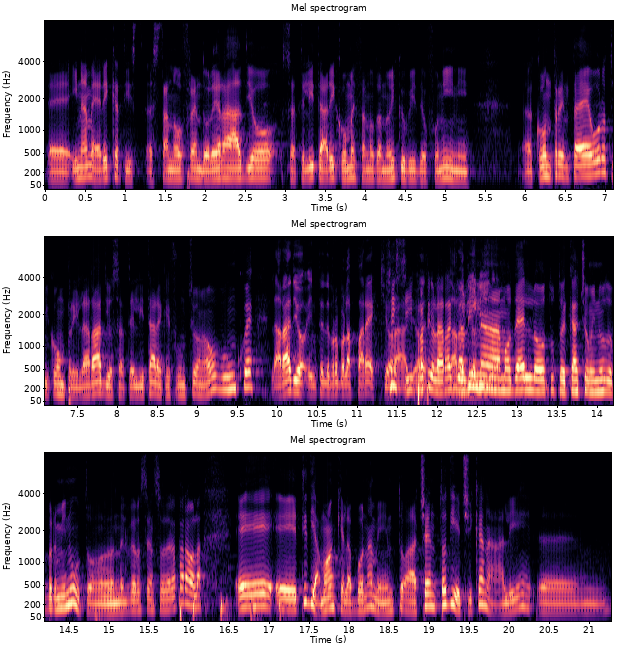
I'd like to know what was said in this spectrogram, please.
Eh, in America ti st- stanno offrendo le radio satellitari come fanno da noi con i videofonini. Eh, con 30 euro ti compri la radio satellitare che funziona ovunque La radio intende proprio l'apparecchio sì, radio, sì, proprio eh, la radiolina, radiolina. modello tutto il calcio minuto per minuto, nel vero senso della parola, e, e ti diamo anche l'abbonamento a 110 canali. ehm,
